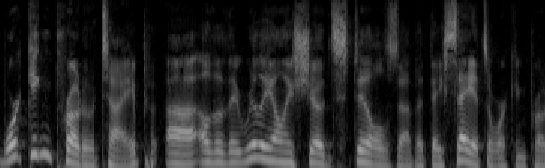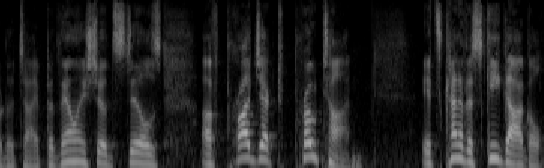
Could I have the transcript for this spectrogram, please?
working prototype, uh, although they really only showed stills of it. They say it's a working prototype, but they only showed stills of Project Proton it's kind of a ski goggle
